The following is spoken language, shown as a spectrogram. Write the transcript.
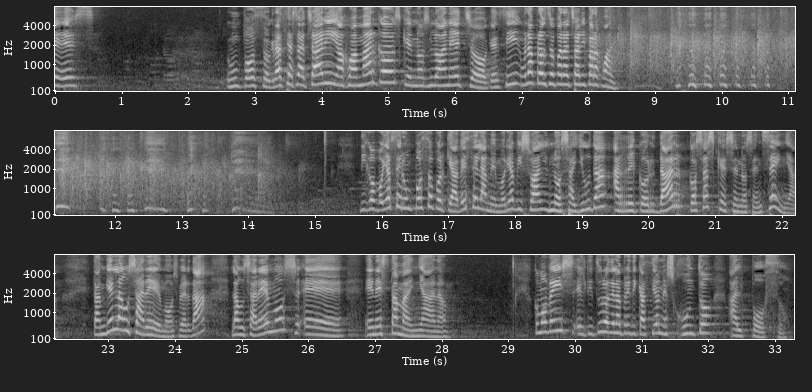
¿Qué es? Un pozo. Gracias a Chari y a Juan Marcos que nos lo han hecho. ¿Que sí? Un aplauso para Chari y para Juan. Digo, voy a hacer un pozo porque a veces la memoria visual nos ayuda a recordar cosas que se nos enseña. También la usaremos, ¿verdad? La usaremos eh, en esta mañana. Como veis, el título de la predicación es Junto al Pozo.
